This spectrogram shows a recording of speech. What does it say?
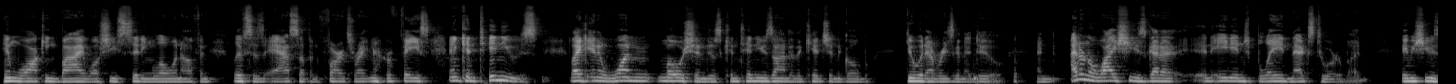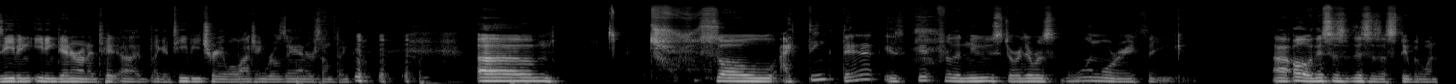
him walking by while she's sitting low enough and lifts his ass up and farts right in her face and continues like in a one motion just continues onto the kitchen to go do whatever he's gonna do. And I don't know why she's got a an eight inch blade next to her, but maybe she was even eating dinner on a t- uh, like a TV tray while watching Roseanne or something. um. So I think that is it for the news story. There was one more, I think. Uh, oh, this is this is a stupid one.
